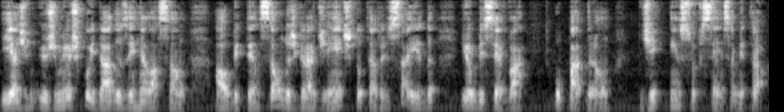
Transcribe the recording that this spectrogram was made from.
e, as, e os meus cuidados em relação à obtenção dos gradientes do teto de saída e observar o padrão de insuficiência mitral.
